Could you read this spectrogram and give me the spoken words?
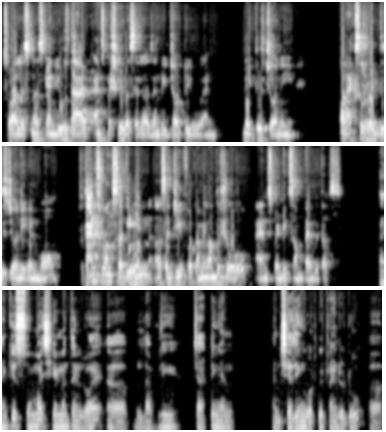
so our listeners can use that, and especially the sellers, and reach out to you and make this journey or accelerate this journey even more. So thanks once again, uh, Sanjeev, for coming on the show and spending some time with us. Thank you so much, Hemant and Roy. Uh, lovely chatting and and sharing what we're trying to do. Uh,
